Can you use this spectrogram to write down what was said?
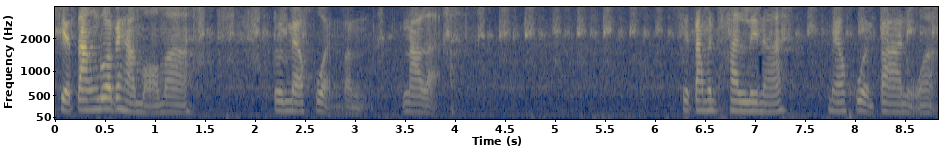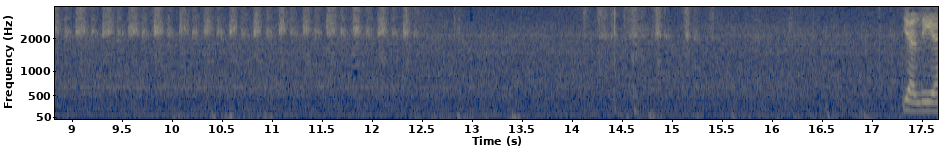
เสียตังค์ด้วยไปหาหมอมา โดนแมวข่วนตอนนั่นแหละ เสียตังค์เป็นพันเลยนะ แมวข่วนตาหนูอะ อย่าเลีย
